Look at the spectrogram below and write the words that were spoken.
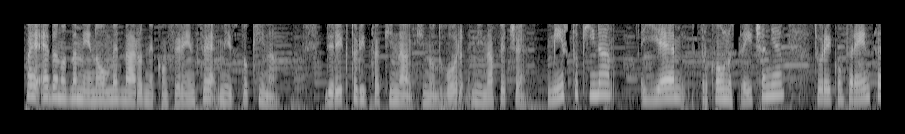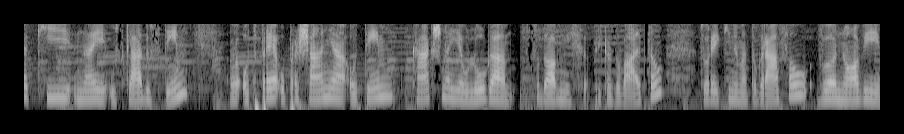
pa je eden od namenov mednarodne konference Mesto kina. Direktorica kina Kinodvor Nina Peče. Mesto kina je strokovno srečanje, torej konferenca, ki naj v skladu s tem eh, odpre vprašanja o tem, kakšna je vloga sodobnih prikazovalcev, torej kinematografov v novi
